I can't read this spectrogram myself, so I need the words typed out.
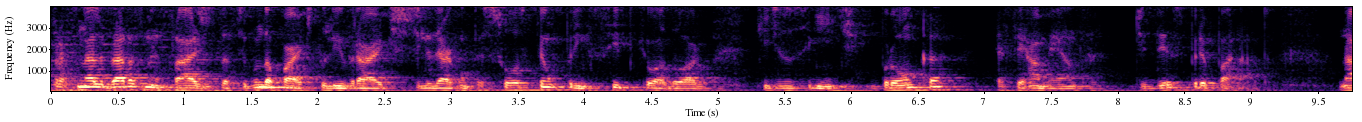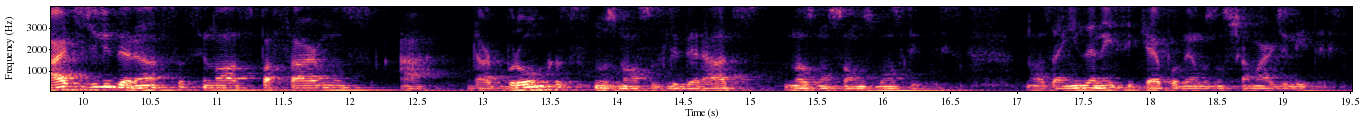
Para finalizar as mensagens da segunda parte do livro Arte de Lidar com Pessoas, tem um princípio que eu adoro que diz o seguinte: bronca é ferramenta de despreparado. Na arte de liderança, se nós passarmos a dar broncas nos nossos liderados, nós não somos bons líderes. Nós ainda nem sequer podemos nos chamar de líderes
